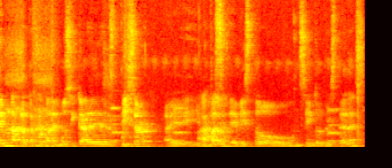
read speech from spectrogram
tengo una plataforma de música, es Deezer, eh, y Ah, nada más claro. he visto un single de ustedes,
